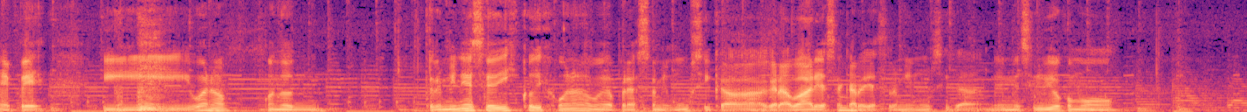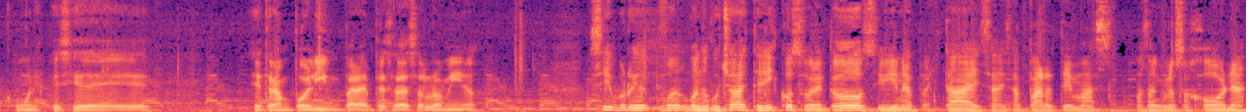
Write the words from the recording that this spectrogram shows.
E- EP. Y bueno, cuando terminé ese disco dije, bueno, voy a poner a hacer mi música, a grabar y a sacar y a hacer mi música. Me, sirvió como, como una especie de trampolín para empezar a hacer lo mío. Sí, porque cu- cuando escuchaba este disco, sobre todo, si bien está esa, esa parte más, más anglosajona,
